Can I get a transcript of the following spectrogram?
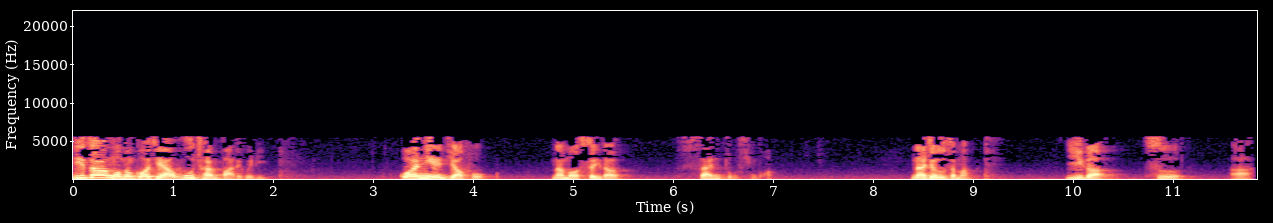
依照我们国家物权法的规定，观念交付，那么涉及到三种情况，那就是什么？一个是啊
